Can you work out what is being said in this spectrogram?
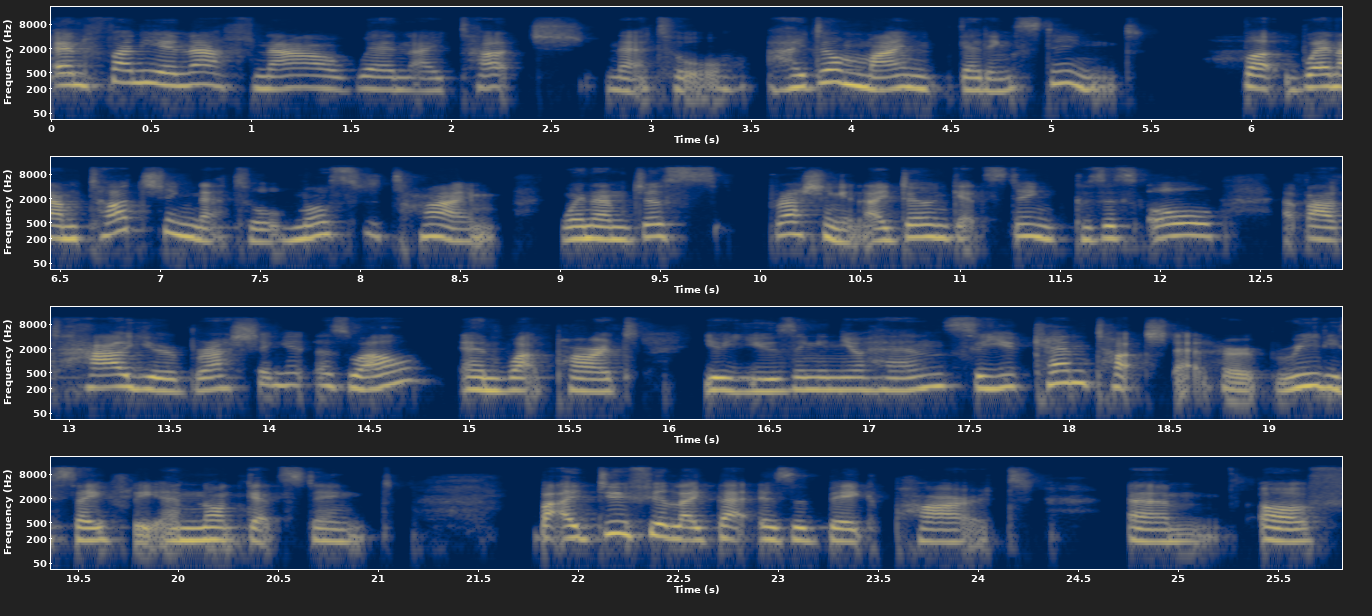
and funny enough, now when I touch nettle, I don't mind getting stinged. But when I'm touching nettle, most of the time, when I'm just brushing it, I don't get sting because it's all about how you're brushing it as well and what part you're using in your hands. So you can touch that herb really safely and not get stinged. But I do feel like that is a big part um, of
